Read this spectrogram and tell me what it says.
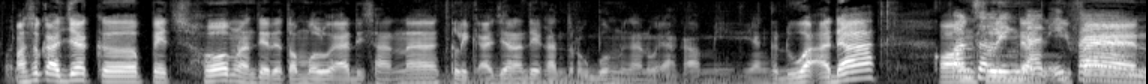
pun. Masuk aja ke page home, nanti ada tombol WA di sana, klik aja nanti akan terhubung dengan WA kami. Yang kedua ada konseling dan, dan event. event.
